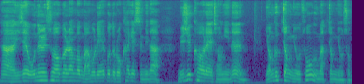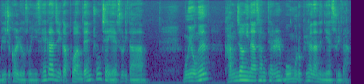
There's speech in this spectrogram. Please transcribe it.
자, 이제 오늘 수업을 한번 마무리해 보도록 하겠습니다. 뮤지컬의 정의는 연극적 요소, 음악적 요소, 뮤지컬 요소 이 세 가지가 포함된 총체 예술이다. 무용은 감정이나 상태를 몸으로 표현하는 예술이다.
